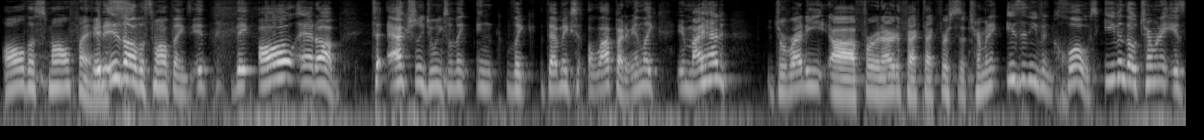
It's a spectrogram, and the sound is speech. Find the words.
all the small things. it is all the small things. It they all add up to actually doing something in, like that makes it a lot better. And like in my head, Daretti uh, for an artifact deck versus a Terminate isn't even close. Even though Terminate is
